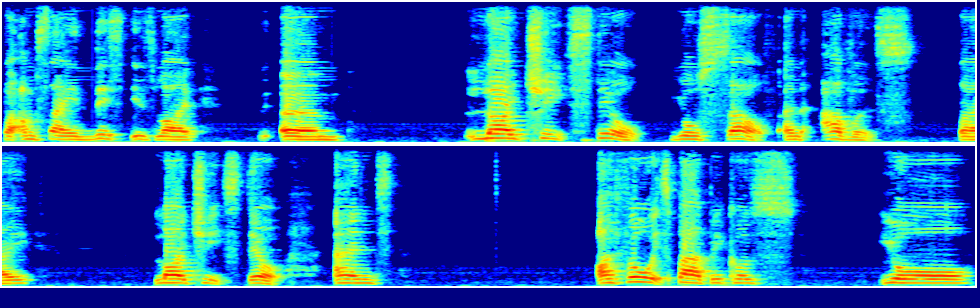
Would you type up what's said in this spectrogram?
But I'm saying this is like um, lie, cheat, steal yourself and others, right? Lie, cheat, steal. And I feel it's bad because you're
